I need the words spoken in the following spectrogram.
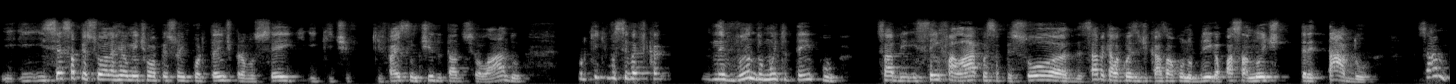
E, e, e se essa pessoa ela é realmente uma pessoa importante para você e, e que, te, que faz sentido estar do seu lado, por que, que você vai ficar levando muito tempo, sabe, sem falar com essa pessoa? Sabe aquela coisa de casal quando briga, passa a noite tretado? Sabe?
